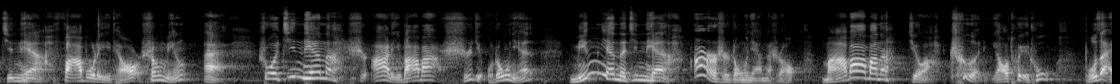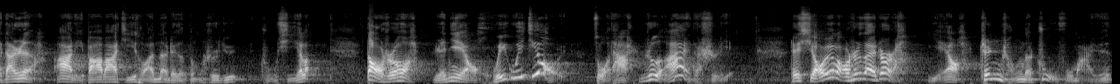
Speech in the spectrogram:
今天啊发布了一条声明，哎，说今天呢是阿里巴巴十九周年。明年的今天啊，二十周年的时候，马爸爸呢就啊彻底要退出，不再担任啊阿里巴巴集团的这个董事局主席了。到时候啊，人家要回归教育，做他热爱的事业。这小云老师在这儿啊，也要真诚的祝福马云。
